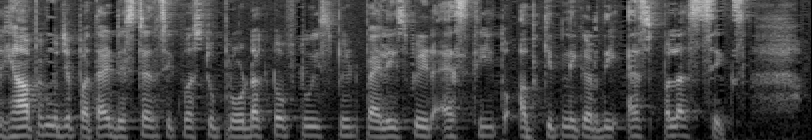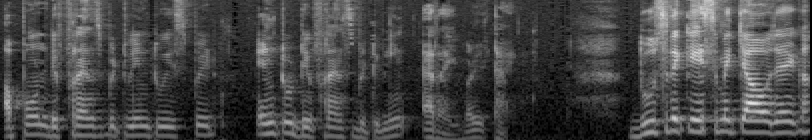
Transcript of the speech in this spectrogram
यहाँ पे मुझे पता है distance equals to product of two speed पहली स्पीड एस थी तो अब कितनी कर दी? S plus six upon difference between two speed into difference between arrival time दूसरे केस में क्या हो जाएगा?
